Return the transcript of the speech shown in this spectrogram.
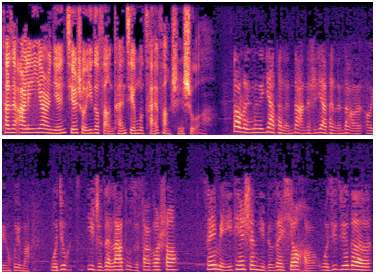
他在二零一二年接受一个访谈节目采访时说：“到了那个亚特兰大，那是亚特兰大奥运会嘛，我就一直在拉肚子、发高烧，所以每一天身体都在消耗。我就觉得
